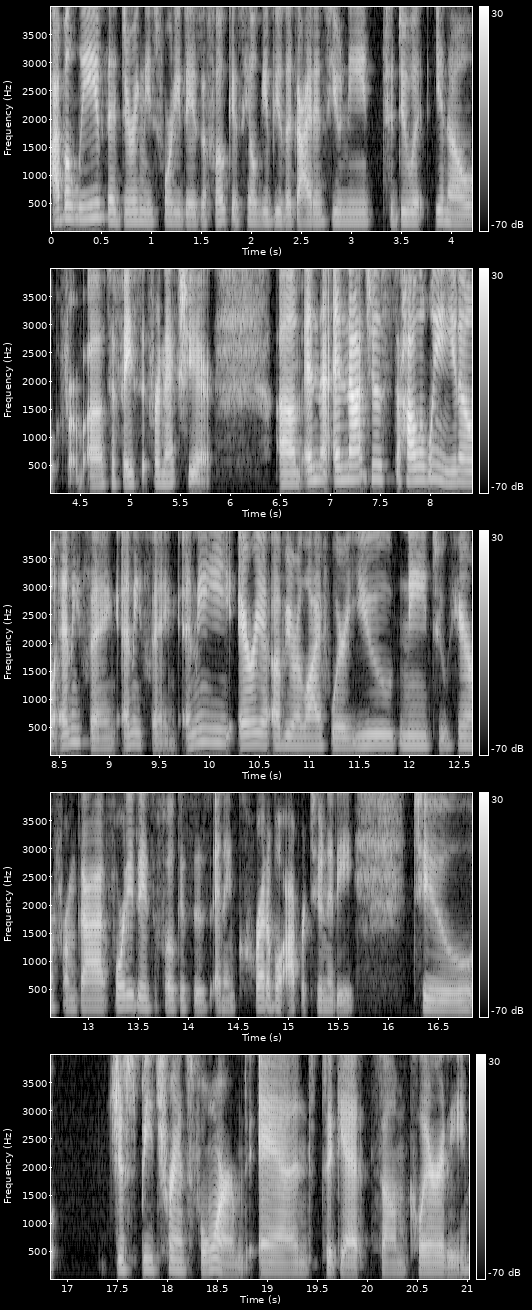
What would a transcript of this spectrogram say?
I believe that during these 40 days of focus, he'll give you the guidance you need to do it, you know, for, uh, to face it for next year. Um, and and not just Halloween, you know, anything, anything, any area of your life where you need to hear from God. Forty Days of Focus is an incredible opportunity to just be transformed and to get some clarity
